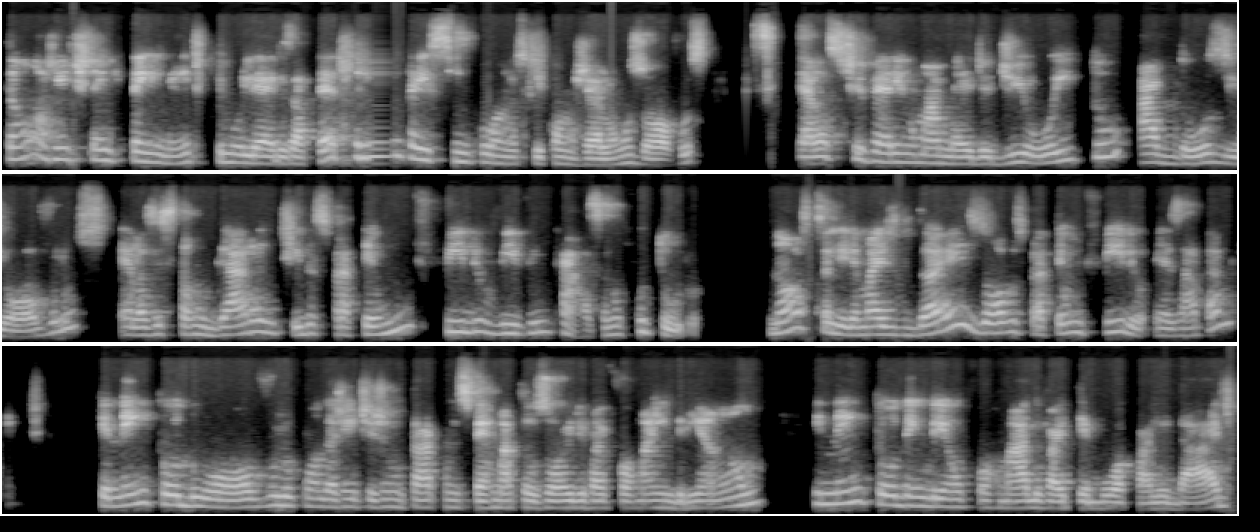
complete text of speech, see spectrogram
Então, a gente tem que ter em mente que mulheres até 35 anos que congelam os óvulos se elas tiverem uma média de 8 a 12 óvulos, elas estão garantidas para ter um filho vivo em casa no futuro. Nossa, Lília, mais 10 óvulos para ter um filho? Exatamente. porque nem todo óvulo, quando a gente juntar com espermatozoide, vai formar embrião, e nem todo embrião formado vai ter boa qualidade,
